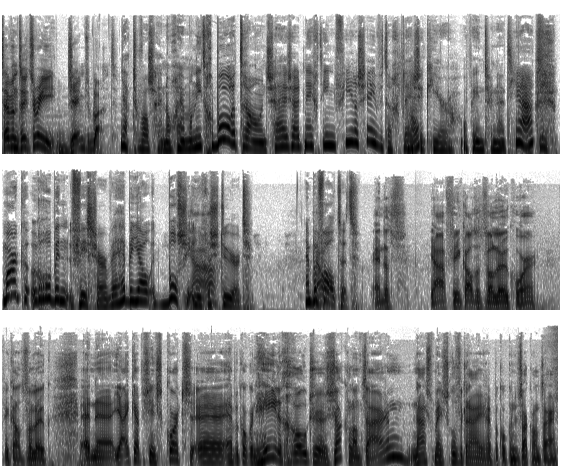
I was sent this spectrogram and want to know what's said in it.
1973, James Blunt. Ja, toen was hij nog helemaal niet geboren trouwens. Hij is uit 1974, lees Oh. ik hier op internet. Ja, Mark Robin Visser, we hebben jou het bos ingestuurd. En bevalt het? En dat ja, vind ik altijd wel leuk hoor. Vind ik altijd wel leuk. En eh, ja, ik heb sinds kort eh, heb ik ook een hele grote zaklantaarn. Naast mijn schroevendraaier heb ik ook een zaklantaarn.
